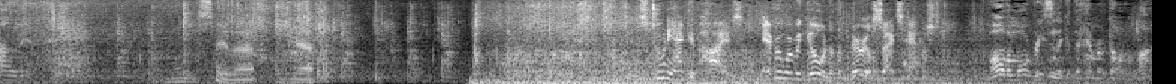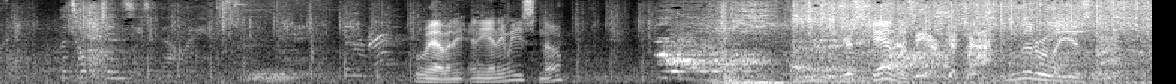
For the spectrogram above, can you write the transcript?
I'll live. I won't say that yet. There's too many active hives. Everywhere we go, another burial site's hatched. All the more reason to get the Hammer of Dawn online. Let's hope Jinn sees it that way. Do we have any any enemies? No. Your scan was literally useless.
